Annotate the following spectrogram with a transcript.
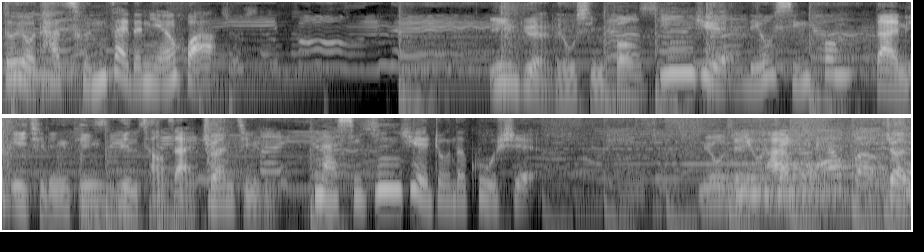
都有它存在的年华。音乐流行风，音乐流行风，带你一起聆听蕴藏在专辑里那些音乐中的故事。Music Album，震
